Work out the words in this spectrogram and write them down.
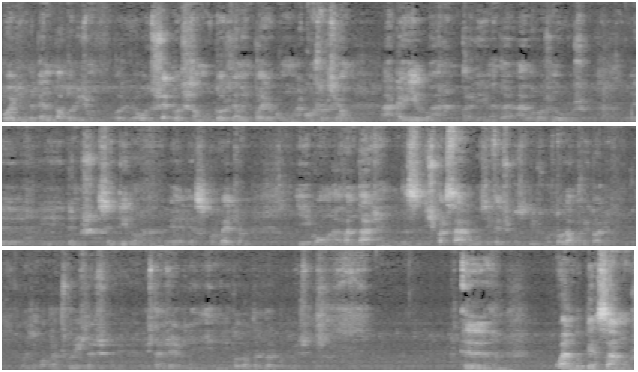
hoje depende do turismo, porque outros setores que são motores de emprego, como a construção, ha caído a, praticamente a valores nulos eh, e temos sentido eh, esse proveito e com a vantagem de se dispersar os efeitos positivos por todo o território. Pois encontramos turistas estrangeiros em, em todo o território português. Eh, quando pensamos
